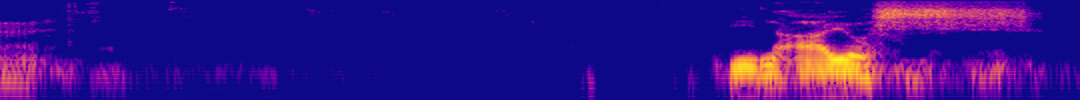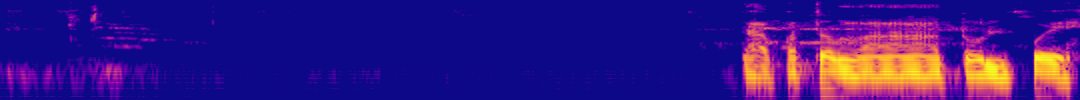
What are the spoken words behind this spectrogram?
Ah. Hindi na ayos. Dapat to matulpo eh.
